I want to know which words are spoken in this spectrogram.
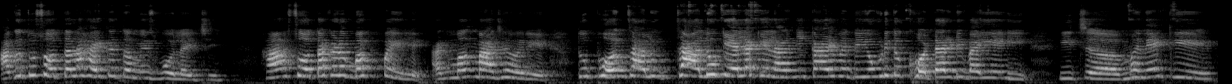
अगं तू स्वतःला हाय का तमीज बोलायची? हा स्वतःकडे बघ पहिले आणि मग माझ्यावर ये. तू फोन चालू चालू केला केला आणि काय म्हणते एवढी तर खोटारडी बाई आहे ही. हीच म्हणे की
